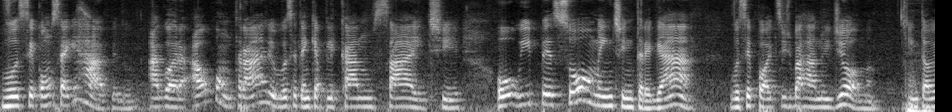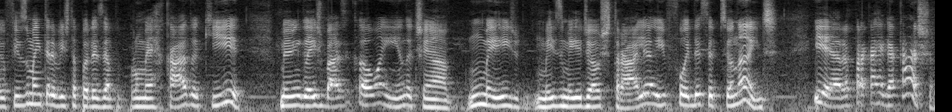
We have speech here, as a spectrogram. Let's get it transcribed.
você consegue rápido. Agora, ao contrário, você tem que aplicar num site ou ir pessoalmente entregar, você pode se esbarrar no idioma. Então, eu fiz uma entrevista, por exemplo, para um mercado aqui, meu inglês basicão ainda, tinha um mês, um mês e meio de Austrália e foi decepcionante. E era para carregar caixa.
